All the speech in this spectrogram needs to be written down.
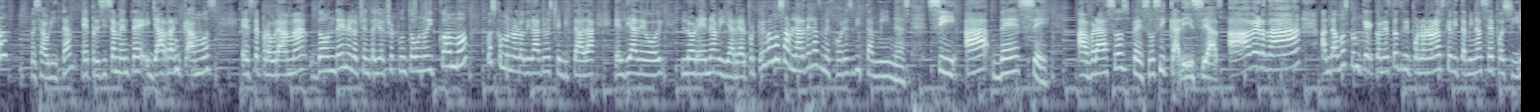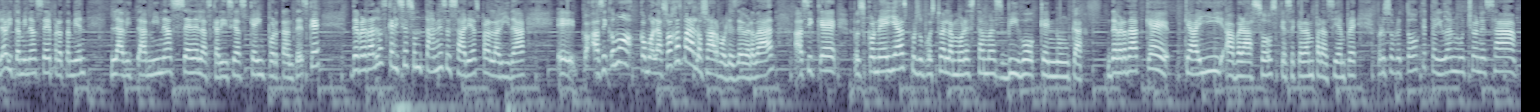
Pues ahorita. Eh, precisamente ya arrancamos este programa. ¿Dónde? En el 88.1. ¿Y cómo? Pues como nos lo dirá nuestra invitada el día de hoy, Lorena Villarreal. Porque hoy vamos a hablar de las mejores vitaminas. Sí, A, B, C abrazos, besos y caricias. Ah, ¿verdad? Andamos con que con estas gripononoras que vitamina C, pues sí, la vitamina C, pero también la vitamina C de las caricias, qué importante. Es que de verdad las caricias son tan necesarias para la vida, eh, así como, como las hojas para los árboles, de verdad. Así que, pues con ellas, por supuesto, el amor está más vivo que nunca. De verdad que, que hay abrazos que se quedan para siempre, pero sobre todo que te ayudan mucho en esa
